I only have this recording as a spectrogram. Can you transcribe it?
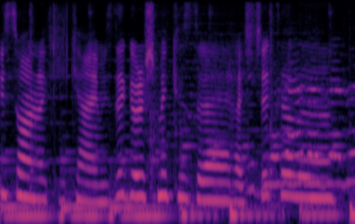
Bir sonraki hikayemizde görüşmek üzere. Hoşçakalın.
